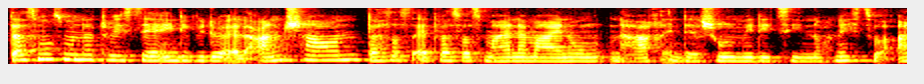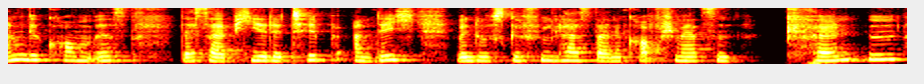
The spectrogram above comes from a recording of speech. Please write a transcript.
Das muss man natürlich sehr individuell anschauen. Das ist etwas, was meiner Meinung nach in der Schulmedizin noch nicht so angekommen ist. Deshalb hier der Tipp an dich, wenn du das Gefühl hast, deine Kopfschmerzen könnten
